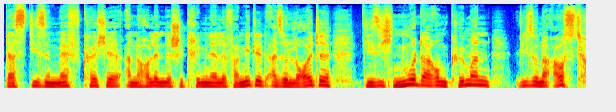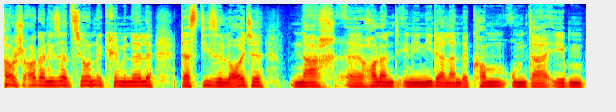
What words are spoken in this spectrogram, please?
das diese Meth-Köche an holländische Kriminelle vermittelt. Also Leute, die sich nur darum kümmern, wie so eine Austauschorganisation, eine Kriminelle, dass diese Leute nach äh, Holland in die Niederlande kommen, um da eben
